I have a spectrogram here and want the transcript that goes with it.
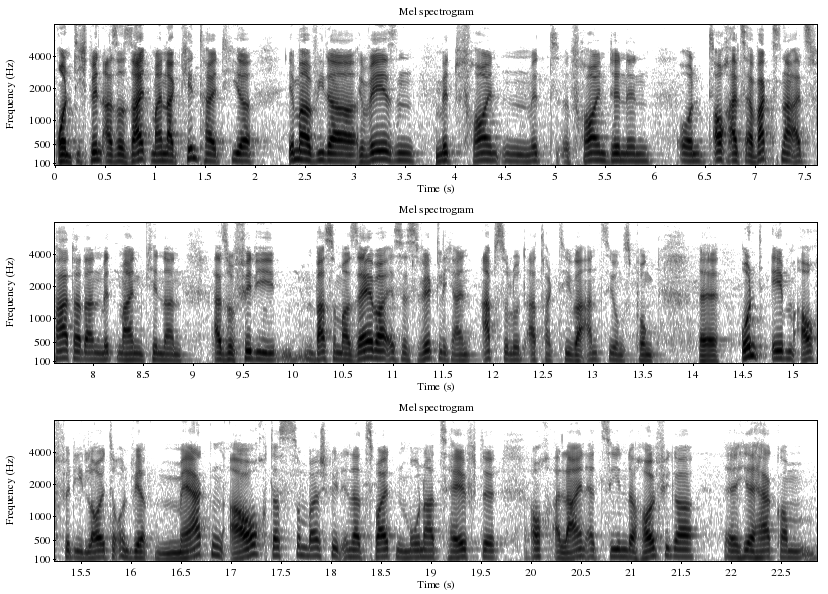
und ich bin also seit meiner Kindheit hier immer wieder gewesen mit Freunden, mit Freundinnen und auch als Erwachsener, als Vater dann mit meinen Kindern. Also für die Bassumer selber ist es wirklich ein absolut attraktiver Anziehungspunkt äh, und eben auch für die Leute. Und wir merken auch, dass zum Beispiel in der zweiten Monatshälfte auch Alleinerziehende häufiger äh, hierher kommen,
